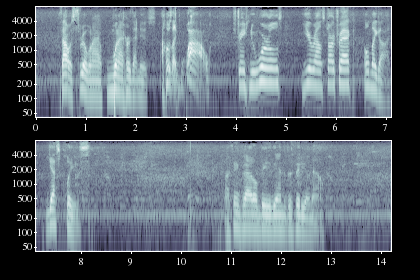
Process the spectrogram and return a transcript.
because I was thrilled when I when I heard that news. I was like, "Wow, Strange New Worlds, year-round Star Trek. Oh my God, yes, please." I think that'll be the end of this video now.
